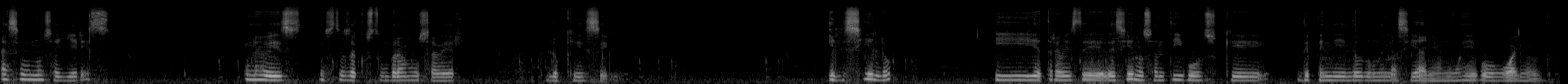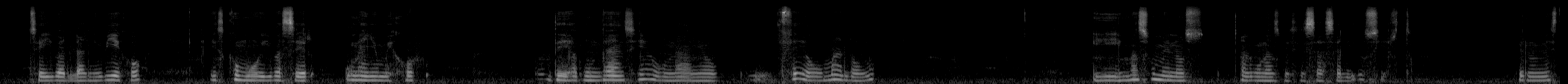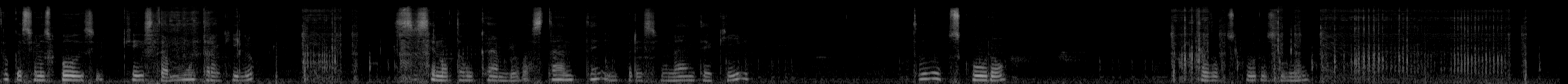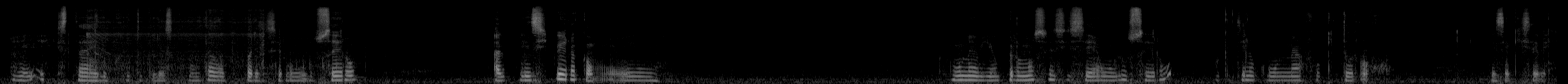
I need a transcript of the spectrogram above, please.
hace unos ayeres, una vez nosotros acostumbramos a ver lo que es el, el cielo y a través de, de cielos antiguos que dependiendo de dónde nacía año nuevo o año se iba el año viejo, es como iba a ser un año mejor de abundancia, un año feo o malo, ¿no? Y más o menos algunas veces ha salido cierto. Pero en esta ocasión les puedo decir que está muy tranquilo. Sí se nota un cambio bastante impresionante aquí. Todo oscuro. Todo oscuro, si ven. Ahí está el objeto que les comentaba que parece ser un lucero al principio era como un, como un avión, pero no sé si sea un lucero, porque tiene como un foquito rojo. Desde aquí se ve.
